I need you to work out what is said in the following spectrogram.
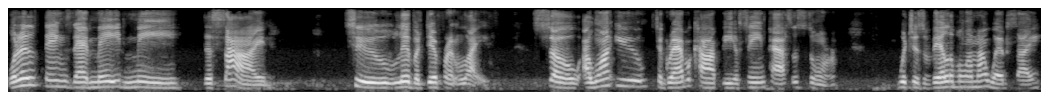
one of the things that made me decide to live a different life. So I want you to grab a copy of Seeing Past the Storm, which is available on my website,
